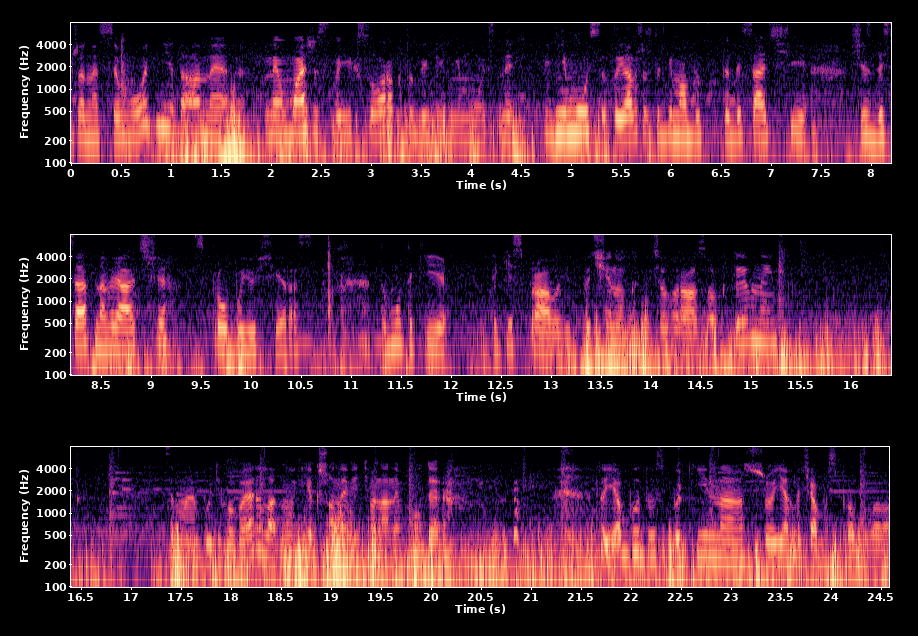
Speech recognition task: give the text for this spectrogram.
вже на сьогодні, да, не, не в майже своїх 40 туди піднімусь, не піднімуся, то я вже тоді, мабуть, 50 чи 60 навряд чи спробую ще раз. Тому такі, такі справи. Відпочинок цього разу активний. Це має бути Говерла. Ну, якщо навіть вона не буде, то я буду спокійна, що я хоча б спробувала.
